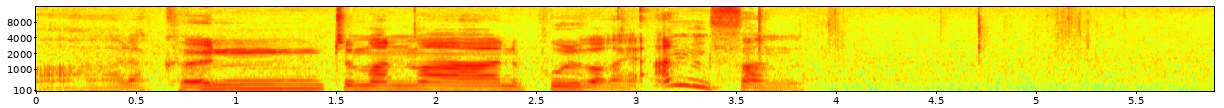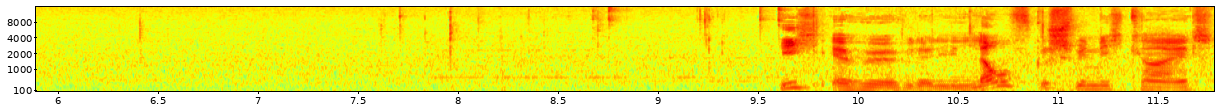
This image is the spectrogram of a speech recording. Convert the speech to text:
Ah, da könnte man mal eine Pulverei anfangen. Ich erhöhe wieder die Laufgeschwindigkeit.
